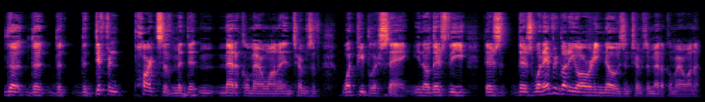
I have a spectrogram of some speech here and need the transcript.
the, the the the different parts of med- medical marijuana in terms of what people are saying. You know, there's the there's there's what everybody already knows in terms of medical marijuana.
